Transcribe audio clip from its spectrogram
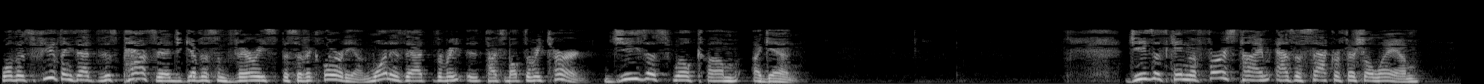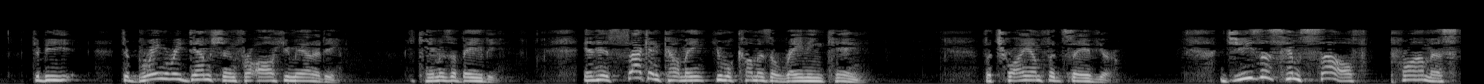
Well, there's a few things that this passage gives us some very specific clarity on. One is that the, it talks about the return. Jesus will come again. Jesus came the first time as a sacrificial lamb to be to bring redemption for all humanity. He came as a baby. In his second coming, he will come as a reigning king, the triumphant Savior. Jesus himself promised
